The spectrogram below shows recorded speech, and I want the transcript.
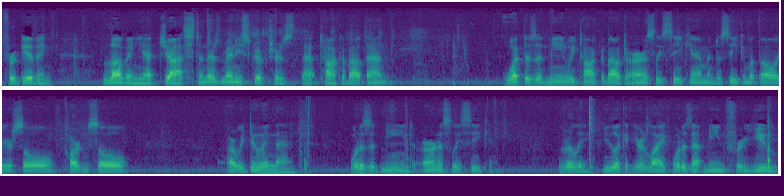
forgiving, loving yet just. And there's many scriptures that talk about that. What does it mean we talked about to earnestly seek him and to seek him with all your soul, heart and soul? Are we doing that? What does it mean to earnestly seek him? Really, if you look at your life, what does that mean for you?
